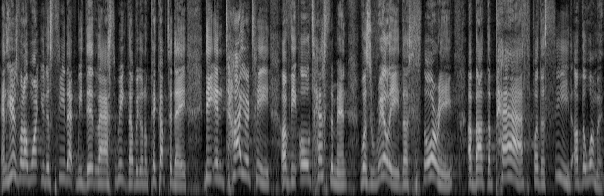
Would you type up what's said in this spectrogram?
And here's what I want you to see that we did last week that we're going to pick up today. The entirety of the Old Testament was really the story about the path for the seed of the woman.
